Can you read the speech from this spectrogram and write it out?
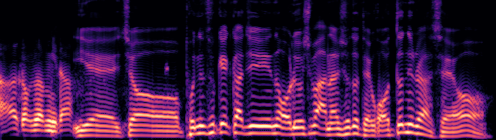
아, 감사합니다. 예, 저, 본인 소개까지는 어려우시면 안 하셔도 되고, 어떤 일을 하세요?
